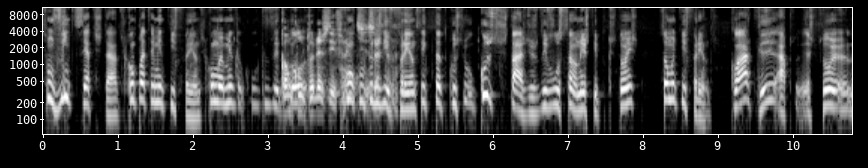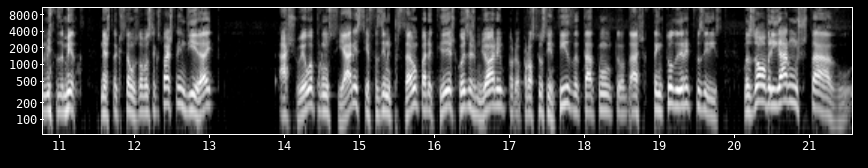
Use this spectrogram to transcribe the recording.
são 27 Estados completamente diferentes, com, uma, dizer, com culturas diferentes. Com culturas exatamente. diferentes e, portanto, cujos, cujos estágios de evolução neste tipo de questões são muito diferentes. Claro que há, as pessoas, nomeadamente nesta questão, os homossexuais têm direito acho eu, a pronunciarem-se e a fazerem pressão para que as coisas melhorem para, para o seu sentido. Tá, acho que têm todo o direito de fazer isso. Mas ao obrigar um Estado,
